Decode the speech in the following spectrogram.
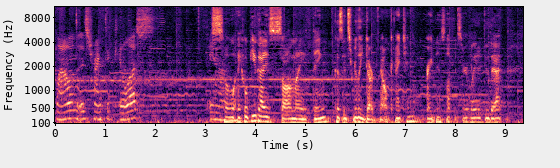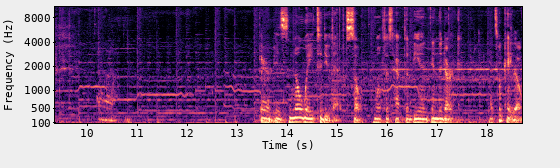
clown is trying to kill us. And So I hope you guys saw my thing, because it's really dark now. Can I turn the brightness up? Is there a way to do that? Is no way to do that, so we'll just have to be in, in the dark. That's okay though.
